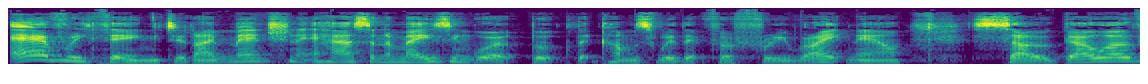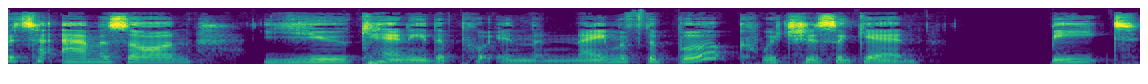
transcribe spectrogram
Everything. Did I mention it has an amazing workbook that comes with it for free right now? So go over to Amazon. You can either put in the name of the book, which is again, Beat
